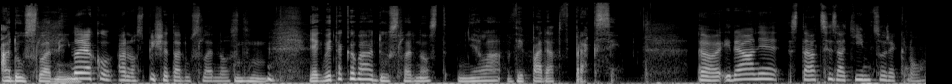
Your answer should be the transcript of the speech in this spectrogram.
A důsledným. No jako, ano, spíše ta důslednost. Mm-hmm. Jak by taková důslednost měla měla vypadat v praxi? Eh, ideálně stát si za tím, co řeknu.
